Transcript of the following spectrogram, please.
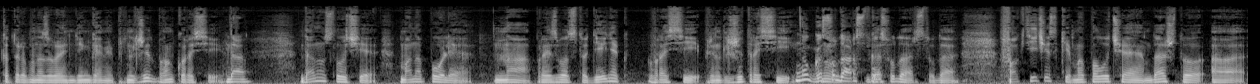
который мы называем деньгами, принадлежит Банку России. Да. В данном случае монополия на производство денег в России принадлежит России. Ну, государству. государству, да. Фактически мы получаем, да, что а,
